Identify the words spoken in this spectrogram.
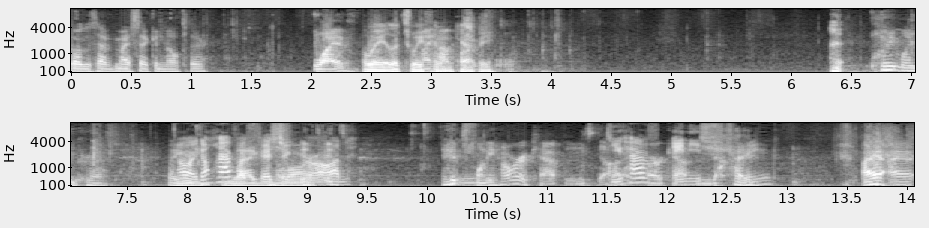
So I'll just have my second milk there. Well, Oh wait, let's wait for him, hotbar's Cappy. full. Play Minecraft. Oh, I don't have a fishing rod. It's mean- funny how our captains died. Do you have any captain died. string? I, I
